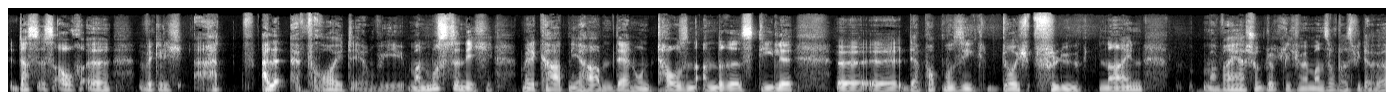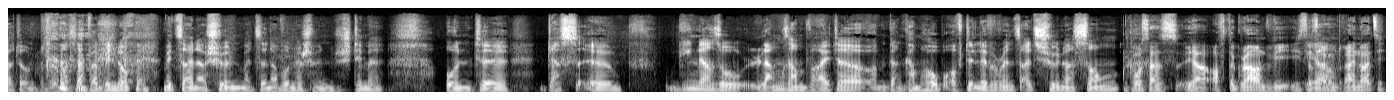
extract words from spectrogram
das ist auch äh, wirklich, hat alle erfreut irgendwie. Man musste nicht McCartney haben, der nun tausend andere Stile äh, äh, der Popmusik durchpflügt. Nein, man war ja schon glücklich, wenn man sowas wieder hörte und besonders in Verbindung mit seiner schönen, mit seiner wunderschönen Stimme. Und äh, das äh, ging dann so langsam weiter. Und Dann kam Hope of Deliverance als schöner Song. Ein großes, ja, Off the Ground, wie hieß das Ja. Mhm. Album 93?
